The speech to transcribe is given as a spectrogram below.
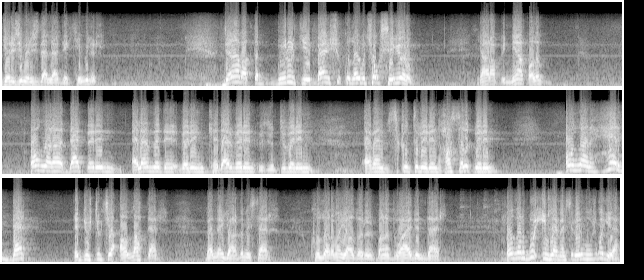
Gerici merici derler diye kim bilir. Cenab-ı Hak da buyurur ki ben şu kullarımı çok seviyorum. Ya Rabbi ne yapalım? Onlara dert verin, elem verin, keder verin, üzüntü verin, efendim, sıkıntı verin, hastalık verin. Onlar her dert düştükçe Allah der. Benden yardım ister. Kullarıma yalvarır, bana dua edin der. Onların bu inlemesi benim hoşuma gider.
